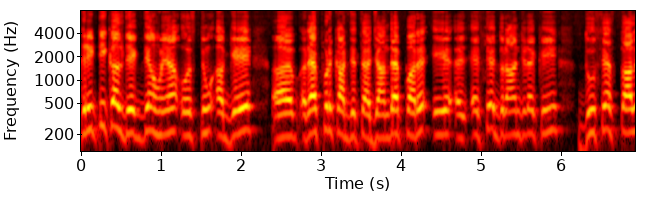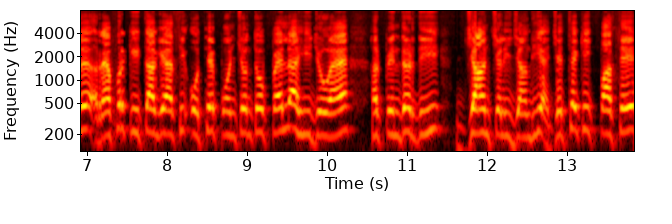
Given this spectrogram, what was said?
ਕ੍ਰਿਟੀਕਲ ਦੇਖਦਿਆਂ ਹੋਇਆਂ ਉਸ ਨੂੰ ਅੱਗੇ ਰੈਫਰ ਕਰ ਦਿੱਤਾ ਜਾਂਦਾ ਪਰ ਇਹ ਇਸੇ ਦੌਰਾਨ ਜਿਹੜਾ ਕਿ ਦੂਸਰੇ ਹਸਪਤਾਲ ਰੈਫਰ ਕੀਤਾ ਗਿਆ ਸੀ ਉੱਥੇ ਪਹੁੰਚਣ ਤੋਂ ਪਹਿਲਾਂ ਹੀ ਜੋ ਹੈ ਹਰਪਿੰਦਰ ਦੀ ਜਾਨ ਚਲੀ ਜਾਂਦੀ ਹੈ। ਜਿੱਥੇ ਕਿ ਇੱਕ ਪਾਸੇ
